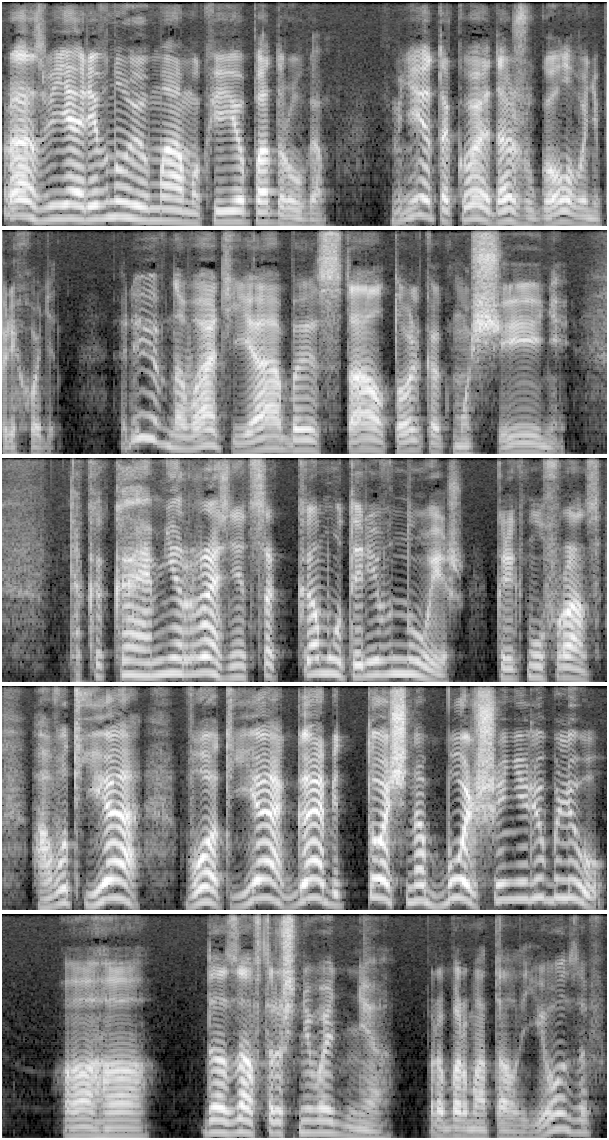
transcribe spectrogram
Разве я ревную маму к ее подругам? Мне такое даже в голову не приходит. Ревновать я бы стал только к мужчине. Да какая мне разница, к кому ты ревнуешь? крикнул Франц. А вот я, вот я Габи точно больше не люблю. Ага, до завтрашнего дня, пробормотал Йозеф,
